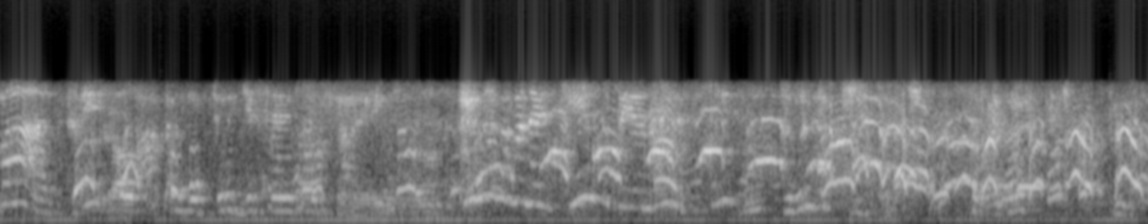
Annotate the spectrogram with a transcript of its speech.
But they grow up in the two different societies. I remember when Thank you.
